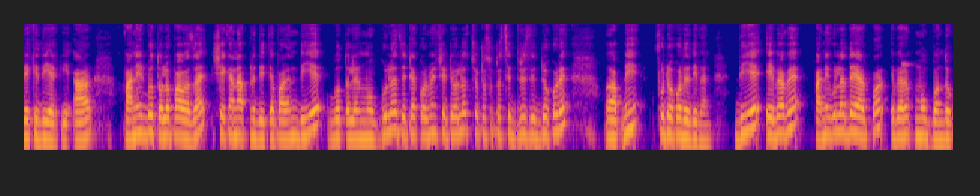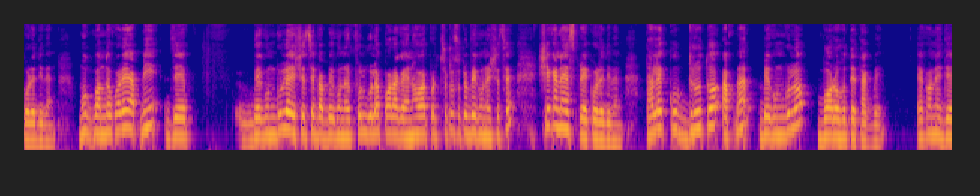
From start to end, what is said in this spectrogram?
রেখে দিই আর কি। আর পানির বোতলও পাওয়া যায়, সেখানে আপনি দিতে পারেন। দিয়ে বোতলের মুখগুলো যেটা করবেন সেটা হলো ছোট ছোট, ছিদ্র ছিদ্র করে আপনি ফুটো করে দিবেন। দিয়ে এভাবে পানিগুলো দেওয়ার পর এবার মুখ বন্ধ করে দিবেন। মুখ বন্ধ করে আপনি যে বেগুনগুলো এসেছে বা বেগুনের ফুলগুলো পরাগায়ন হওয়ার পর ছোটো ছোটো বেগুন এসেছে, সেখানে স্প্রে করে দিবেন। তাহলে খুব দ্রুত আপনার বেগুনগুলো বড় হতে থাকবে। এখন এই যে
